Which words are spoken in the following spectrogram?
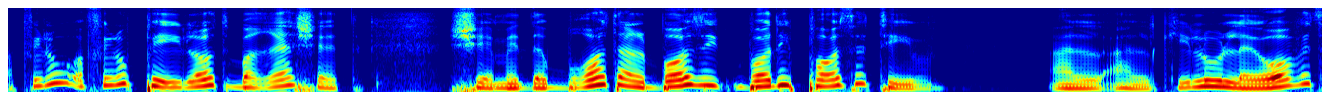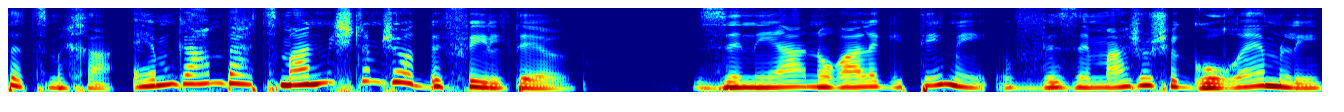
אפילו, אפילו פעילות ברשת, שמדברות על בודי פוזיטיב, על, על כאילו לאהוב את עצמך, הם גם בעצמן משתמשות בפילטר. זה נהיה נורא לגיטימי, וזה משהו שגורם לי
